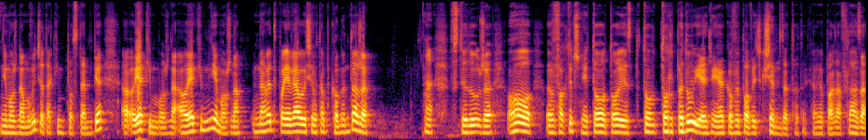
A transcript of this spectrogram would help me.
nie można mówić o takim postępie? A o jakim można, a o jakim nie można? Nawet pojawiały się tam komentarze w stylu, że o, faktycznie to, to jest, to torpeduje niejako wypowiedź księdza, to taka parafraza,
